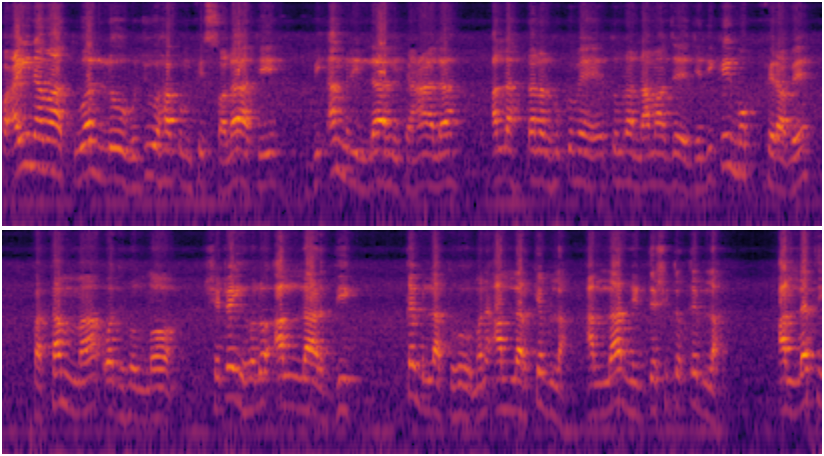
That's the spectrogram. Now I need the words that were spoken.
ফাইনামা তুয়াল্লু বুজুহাকুম ফিস সালাতি বিআমরিল্লাহি তাআলা, আল্লাহ তাআলার হুকুমে তোমরা নামাজে যেদিকেই মুখ ফেরাবে ফাতাম্মা ওয়াজহুল্লাহ, সেটাই হলো আল্লাহর দিক। কেবলাতুহু মানে আল্লাহর কেবলা, আল্লাহর নির্দেশিত কেবলা। আল্লাতি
